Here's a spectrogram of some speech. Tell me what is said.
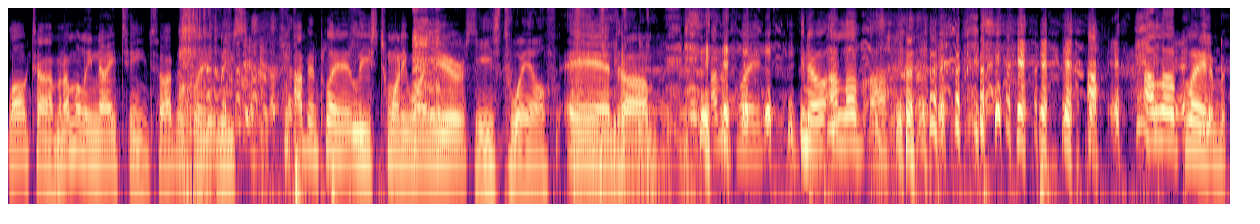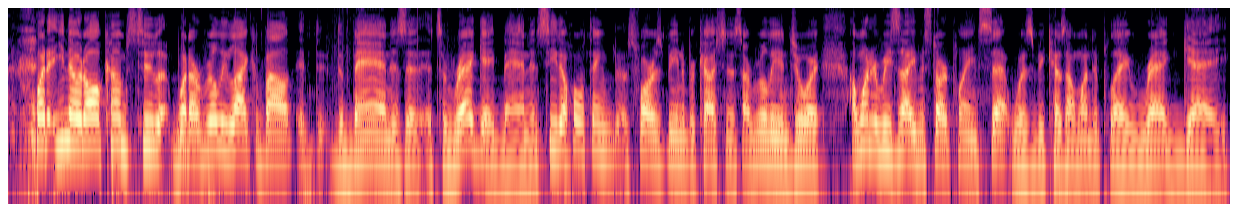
long time, and I'm only 19, so I've been playing at least I've been playing at least 21 years. He's 12. and um, I've been playing. You know, I love. Uh, I, I love playing them, but you know, it all comes to what I really like about it, the band is that it's a reggae band, and see the whole thing as far as being a percussionist. I really enjoy. I one of the reasons I even started playing set was because I wanted to play reggae.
